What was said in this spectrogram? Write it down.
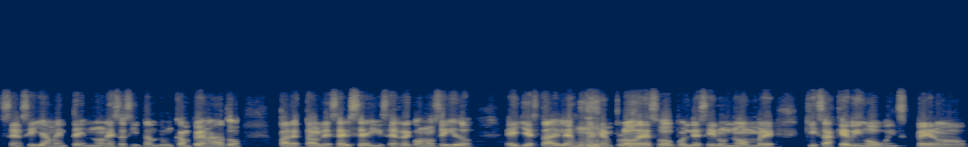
sencillamente no necesitan de un campeonato para establecerse y ser reconocidos. AJ Style es un ejemplo de eso, por decir un nombre, quizás Kevin Owens, pero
